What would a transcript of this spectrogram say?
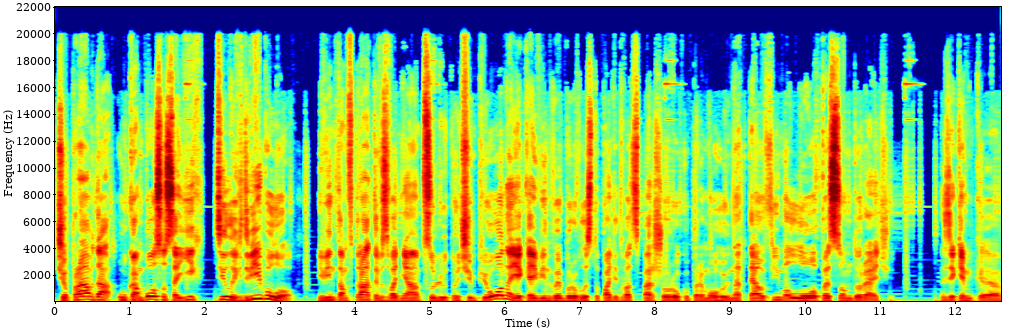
Щоправда, у Камбососа їх цілих дві було, і він там втратив звання абсолютного чемпіона, яке він виборов в листопаді 21-го року перемогою над Теофімо Лопесом, до речі, з яким е,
